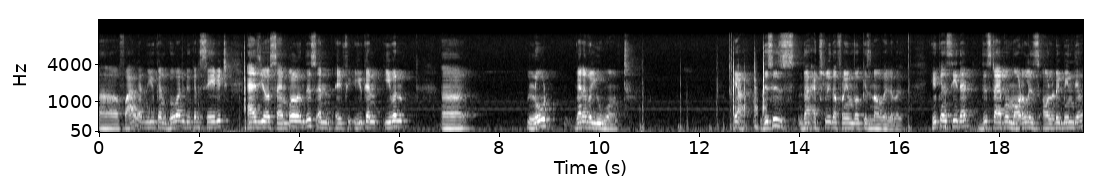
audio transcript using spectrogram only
uh, file and you can go and you can save it as your sample on this. And if you can even uh, load whenever you want. Yeah this is the actually the framework is now available. You can see that this type of model is already been there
